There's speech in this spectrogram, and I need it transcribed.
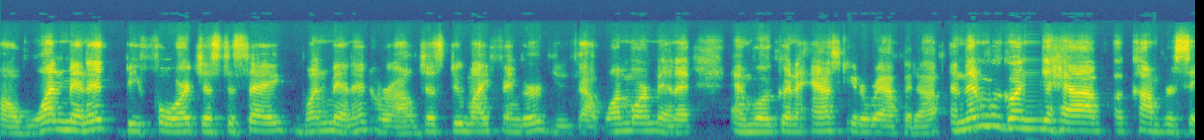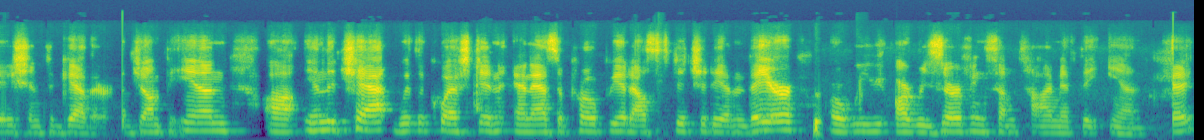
uh, one minute before just to say one minute, or I'll just do my finger. You've got one more minute, and we're going to ask you to wrap it up. And then we're going to have a conversation together. Jump in uh, in the chat with a question, and as appropriate, I'll stitch it in there, or we are reserving some time at the end. Okay.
